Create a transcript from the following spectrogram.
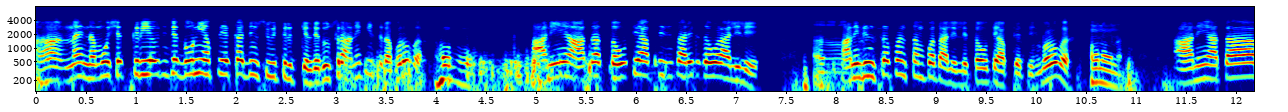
हा नाही नमो शेतकरी योजनेचे दोन्ही हप्ते एकाच दिवशी वितरित केले दुसरा आणि तिसरा बरोबर? हो हो. आणि आता चौथ्या हप्त्याची तारीख जवळ आलेली आहे. अं, आणि दिवस पण संपत आलेले आहेत चौथ्या हप्त्याची बरोबर? हो ना हो ना. आणि आता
